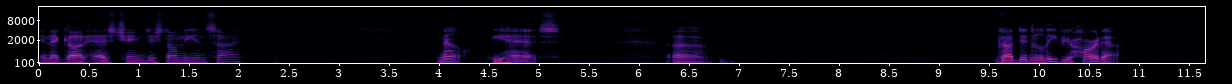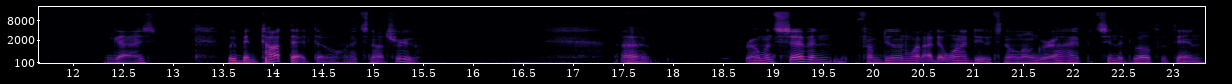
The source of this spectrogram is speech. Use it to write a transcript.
And that God has changed us on the inside? No, He has. Uh, God didn't leave your heart out, guys. We've been taught that, though. That's not true. Uh, Romans 7, if I'm doing what I don't want to do, it's no longer I, but sin that dwelleth within.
